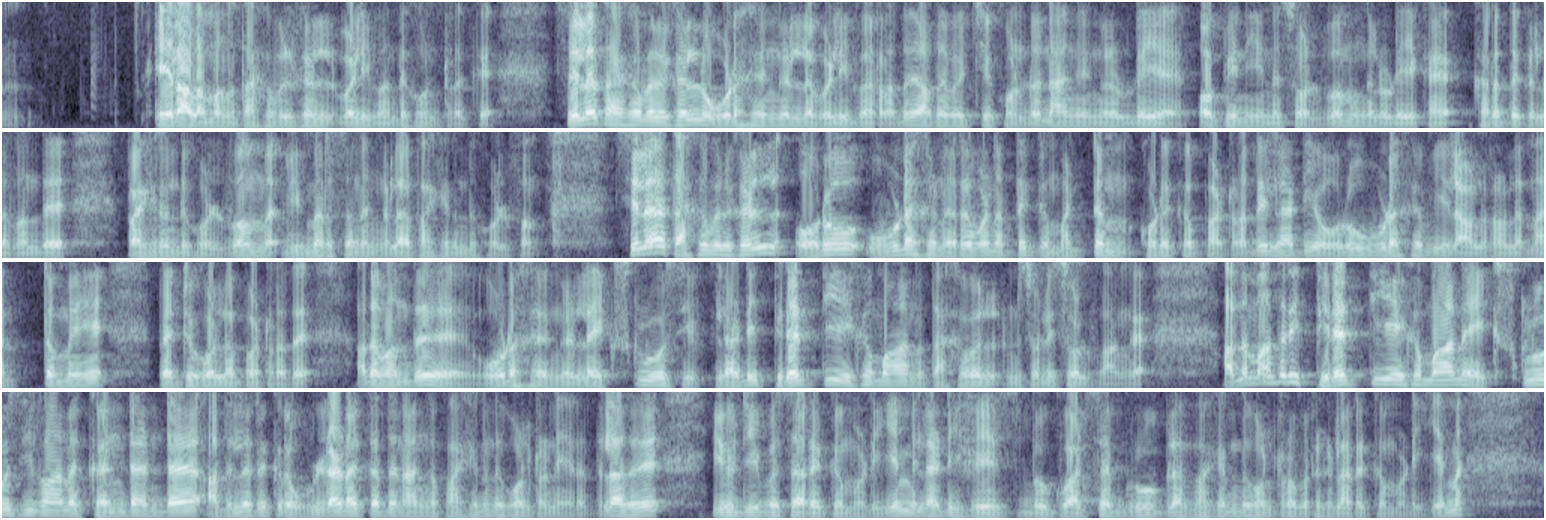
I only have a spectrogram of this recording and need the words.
ஏராளமான தகவல்கள் வெளிவந்து கொண்டிருக்கு. சில தகவல்கள் ஊடகங்களில் வெளிவர்றது அதை வச்சு கொண்டு நாங்கள் எங்களுடைய ஒப்பீனியனை சொல்வோம் எங்களுடைய க கருத்துக்களை வந்து பகிர்ந்து கொள்வோம் விமர்சனங்களை பகிர்ந்து கொள்வோம். சில தகவல்கள் ஒரு ஊடக நிறுவனத்துக்கு மட்டும் கொடுக்கப்படுறது இல்லாட்டி ஒரு ஊடகவியலாளரால் மட்டுமே பெற்றுக்கொள்ளப்படுறது அதை வந்து ஊடகங்களில் எக்ஸ்க்ளூசிவ் இல்லாட்டி பிரத்யேகமான தகவல்னு சொல்லி சொல்லுவாங்க அந்த மாதிரி பிரத்யேகமான எக்ஸ்க்ளூசிவான கண்டென்ட்டை அதில் இருக்கிற உள்ளடக்கத்தை நாங்கள் பகிர்ந்து கொள்கிற நேரத்தில் அது யூடியூபர்ஸாக இருக்க முடியும் இல்லாட்டி ஃபேஸ்புக் வாட்ஸ்அப் குரூப்பில் பகிர்ந்து கொள்கிறவர்களாக இருக்க முடியும்.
